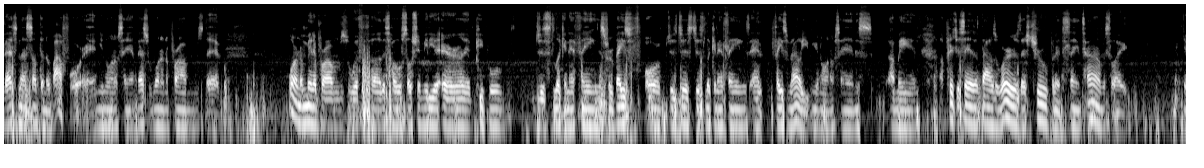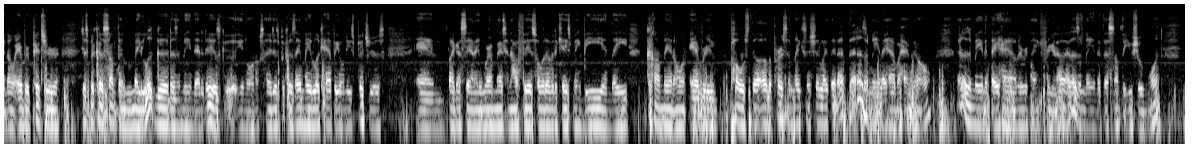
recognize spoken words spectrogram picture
that's not something to buy for. And you know what I'm saying? That's one of the problems that, one of the many problems with uh, this whole social media era and people just looking at things for base or just just just looking at things at face value. You know what I'm saying? It's I mean, a picture says a thousand words. That's true, but at the same time, it's like you know, every picture, just because something may look good doesn't mean that it is good. You know what I'm saying? Just because they may look happy on these pictures, and like I said, they wear matching outfits or whatever the case may be, and they comment on every post the other person makes and shit like that. That that doesn't mean they have a happy home. That doesn't mean that they have everything figured out. That doesn't mean that that's something you should want.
